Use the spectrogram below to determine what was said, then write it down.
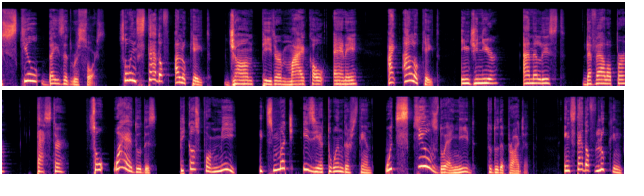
skill based resource. So instead of allocate John, Peter, Michael, Annie, I allocate engineer, analyst, developer, tester. So why I do this? Because for me, it's much easier to understand which skills do I need to do the project instead of looking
